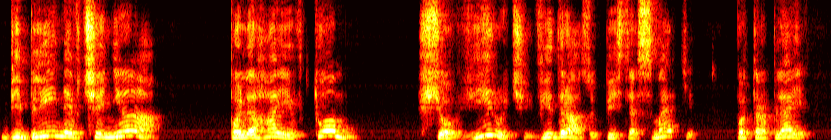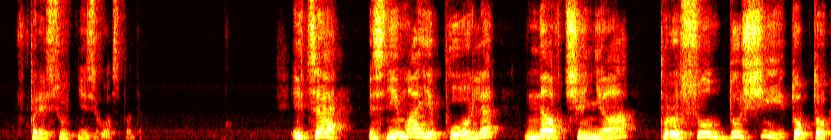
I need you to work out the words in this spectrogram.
біблійне вчення полягає в тому, що віруючий відразу після смерті потрапляє в присутність Господа. І це знімає погляд на вчення про сон душі, тобто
